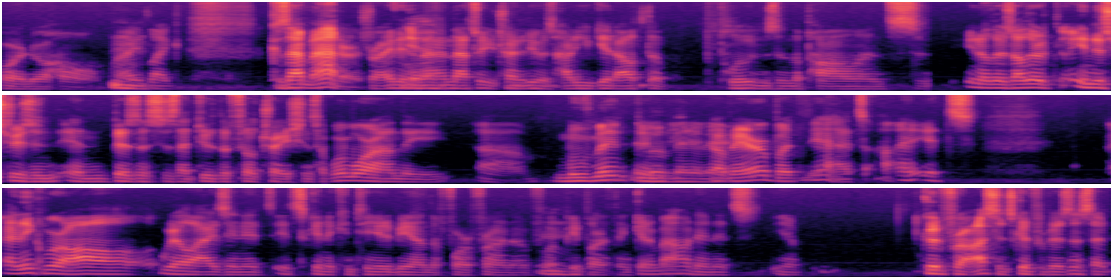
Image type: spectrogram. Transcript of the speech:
or into a home, Mm. right? Like, because that matters, right? And, Yeah. and that's what you're trying to do is how do you get out the pollutants and the pollens? You know, there's other industries and, and businesses that do the filtration. So we're more on the um, movement, The movement of of air. But yeah, it's it's. I think we're all realizing it's it's going to continue to be on the forefront of what Mm. people are thinking about, and it's you know good for us. It's good for business that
